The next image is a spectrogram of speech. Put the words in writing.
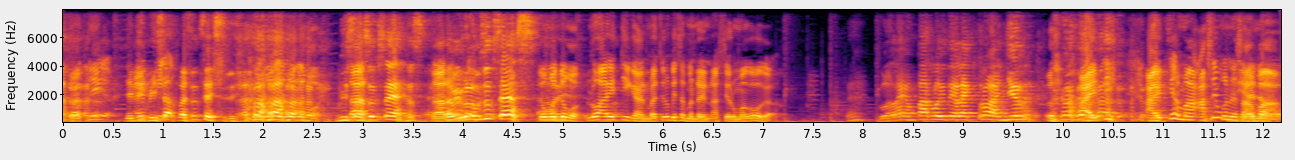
Berarti Jadi IT bisa apa sukses nih? Tunggu, tunggu, tunggu. bisa Tar, sukses, Tar, tapi lu- belum sukses. Tunggu, tunggu. Lu IT kan? Berarti lu bisa benerin AC rumah gua gak? Gue lempar lo itu elektro anjir. IT, IT sama AC bukan Iya sama? dong.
